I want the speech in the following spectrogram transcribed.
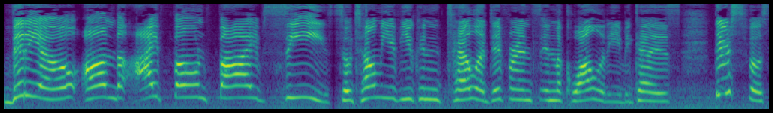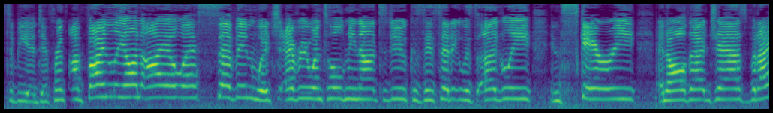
video on the iPhone 5C. So tell me if you can tell a difference in the quality because there's supposed to be a difference. I'm finally on iOS 7, which everyone told me not to do because they said it was ugly and scary and all that jazz, but I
